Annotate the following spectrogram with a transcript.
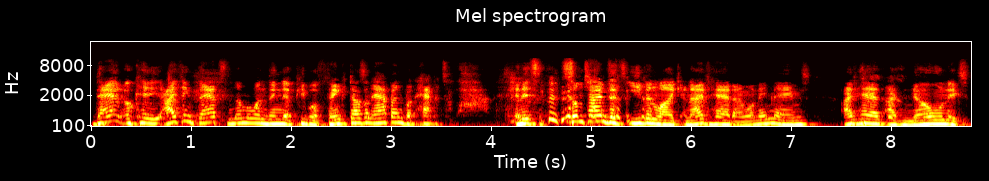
That okay, I think that's the number one thing that people think doesn't happen, but happens a lot. And it's sometimes it's even like, and I've had I won't name names. I've had I've known ex-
